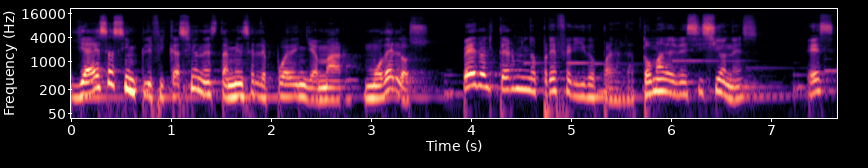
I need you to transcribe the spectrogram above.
Y a esas simplificaciones también se le pueden llamar modelos. Pero el término preferido para la toma de decisiones es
